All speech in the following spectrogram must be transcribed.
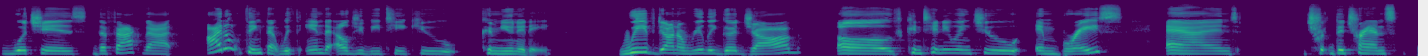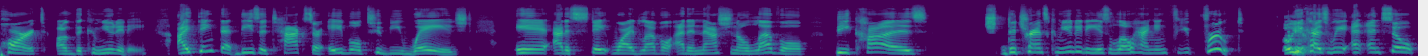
which is the fact that I don't think that within the LGBTQ community, we've done a really good job of continuing to embrace and tr- the trans part of the community. I think that these attacks are able to be waged i- at a statewide level, at a national level, because tr- the trans community is low hanging fruit. Oh yeah, Because we, and, and so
